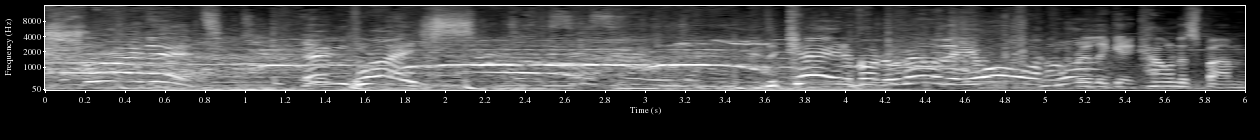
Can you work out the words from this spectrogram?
Shredded in place! Decay, the vulnerability, all Can't really get counter spammed.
